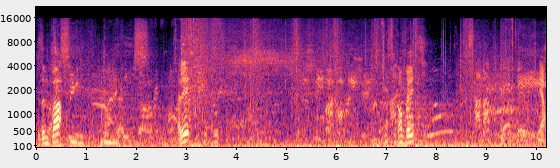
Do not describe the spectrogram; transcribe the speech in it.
Ça donne pas. Allez. T'en prie. Merde.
